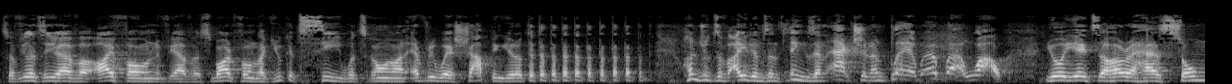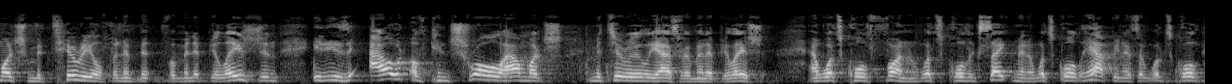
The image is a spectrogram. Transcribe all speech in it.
So if you, let's say you have an iPhone, if you have a smartphone, like you could see what's going on everywhere, shopping, you know, hundreds of items and things and action and play, wow. Your Yetzer Hara has so much material for, for manipulation, it is out of control how much material he has for manipulation and what's called fun, and what's called excitement, and what's called happiness, and what's called,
